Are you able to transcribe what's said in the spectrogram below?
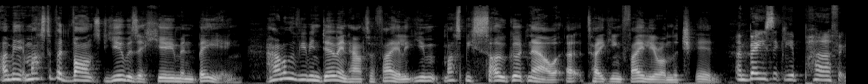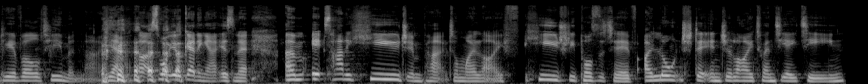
I mean, it must have advanced you as a human being. How long have you been doing How to Fail? You must be so good now at taking failure on the chin. I'm basically a perfectly evolved human now. Yeah, that's what you're getting at, isn't it? Um, it's had a huge impact on my life, hugely positive. I launched it in July 2018.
